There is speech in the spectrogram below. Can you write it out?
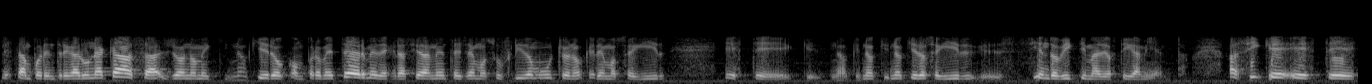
le están por entregar una casa, yo no, me, no quiero comprometerme, desgraciadamente ya hemos sufrido mucho, no queremos seguir, este, no, no, no quiero seguir eh, siendo víctima de hostigamiento. Así que este,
